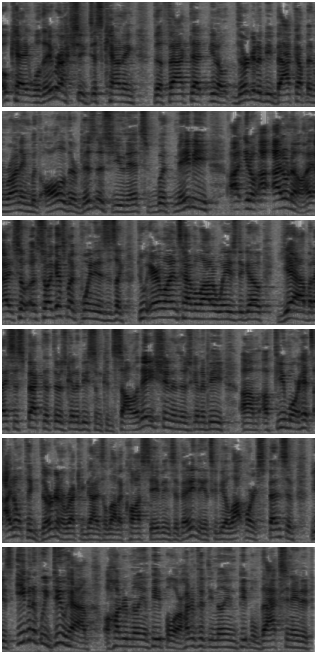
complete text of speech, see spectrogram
okay, well, they were actually discounting the fact that, you know, they're going to be back up and running with all of their business units with maybe, uh, you know, I, I don't know. I, so, so I guess my point is, is like, do airlines have a lot of ways to go? Yeah, but I suspect that there's going to be some consolidation and there's going to be um, a few more hits. I don't think they're going to recognize a lot of cost savings. If anything, it's going to be a lot more expensive because even if we do have 100 million people or 150 million people vaccinated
